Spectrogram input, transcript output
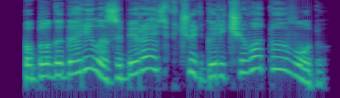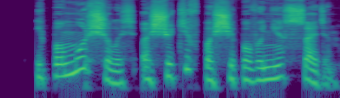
— поблагодарила, забираясь в чуть горячеватую воду, и поморщилась, ощутив пощипывание ссадин.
